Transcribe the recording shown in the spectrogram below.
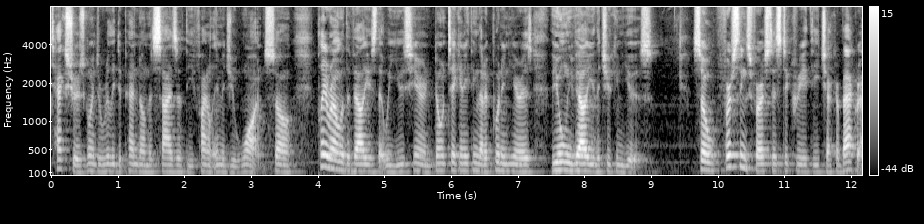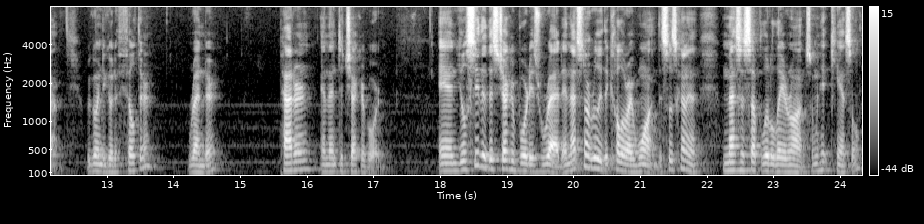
texture is going to really depend on the size of the final image you want. So play around with the values that we use here and don't take anything that I put in here as the only value that you can use. So first things first is to create the checker background. We're going to go to Filter, Render, Pattern, and then to Checkerboard. And you'll see that this checkerboard is red, and that's not really the color I want. This is going to mess us up a little later on. So I'm going to hit Cancel.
